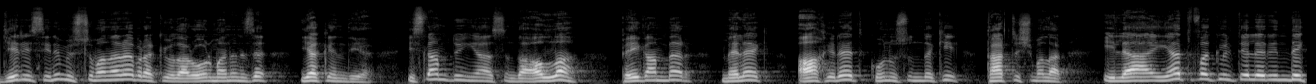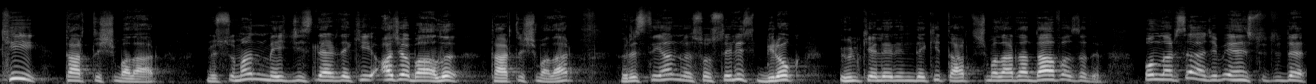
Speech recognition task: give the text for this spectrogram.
Gerisini Müslümanlara bırakıyorlar ormanınızı yakın diye. İslam dünyasında Allah, peygamber, melek, ahiret konusundaki tartışmalar, ilahiyat fakültelerindeki tartışmalar, Müslüman meclislerdeki acabalı tartışmalar, Hristiyan ve sosyalist blok ülkelerindeki tartışmalardan daha fazladır. Onlar sadece bir enstitüde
